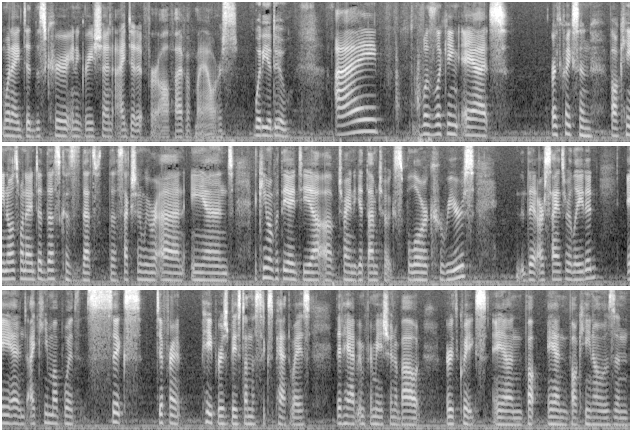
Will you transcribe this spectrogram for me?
when I did this career integration, I did it for all five of my hours. What do you do? I was looking at earthquakes and volcanoes when I did this because that's the section we were on. And I came up with the idea of trying to get them to explore careers that are science related. And I came up with six different papers based on the six pathways that have information about earthquakes and and volcanoes, and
